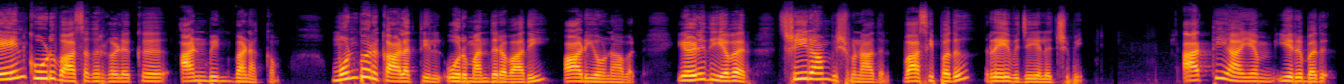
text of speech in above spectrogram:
தேன்கூடு வாசகர்களுக்கு அன்பின் வணக்கம். முன்பொரு காலத்தில் ஒரு மந்திரவாதி ஆடியோ நாவல் எழுதியவர் ஸ்ரீராம் விஸ்வநாதன். வாசிப்பது ரே. விஜயலட்சுமி. அத்தியாயம் இருபது.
